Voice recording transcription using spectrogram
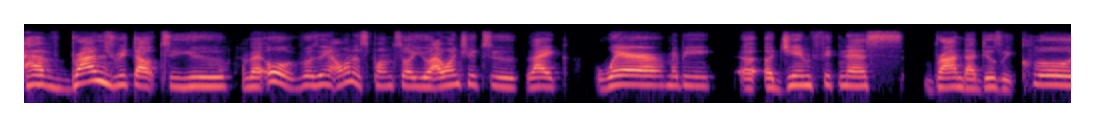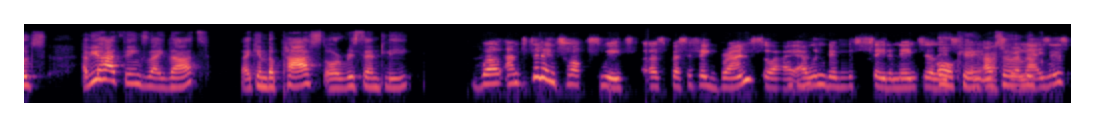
have brands reached out to you? I'm like, oh, Roseanne, I want to sponsor you. I want you to like wear maybe a, a gym fitness brand that deals with clothes. Have you had things like that, like in the past or recently? Well, I'm still in talks with a specific brand, so I, I Mhm. wouldn't be able to say the name till Okay, it materializes.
